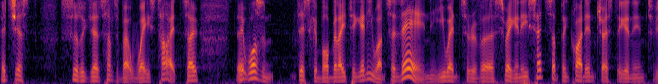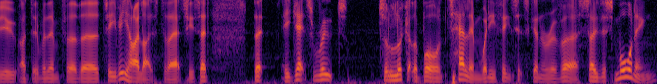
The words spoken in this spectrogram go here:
It just sort of gets up to about waist height. So it wasn't discombobulating anyone. So then he went to reverse swing, and he said something quite interesting in the interview I did with him for the TV highlights today. Actually, he said that he gets Root to look at the ball and tell him when he thinks it's going to reverse. So this morning,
